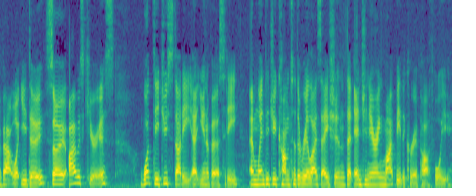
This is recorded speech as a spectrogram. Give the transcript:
about what you do. So I was curious, what did you study at university and when did you come to the realization that engineering might be the career path for you?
